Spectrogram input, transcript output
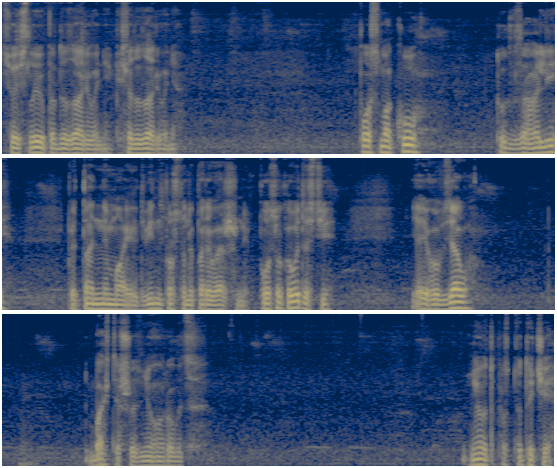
цієї сливи при дозарюванні, після дозарювання. По смаку тут взагалі питань немає, він просто не перевершений. По соковитості я його взяв. Бачите, що з нього робиться. В нього просто тече.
